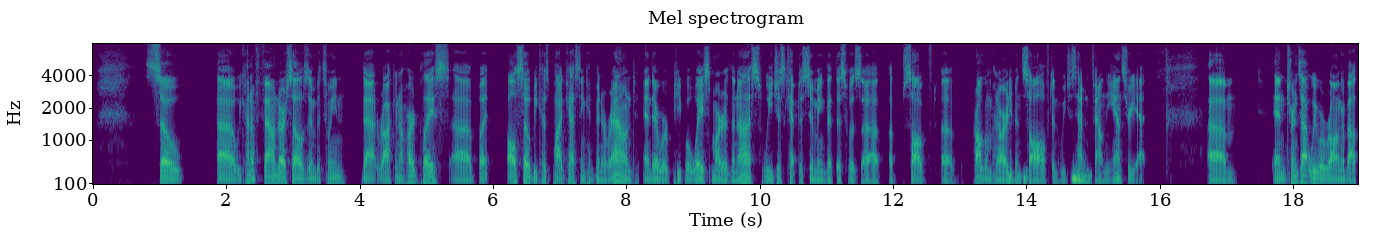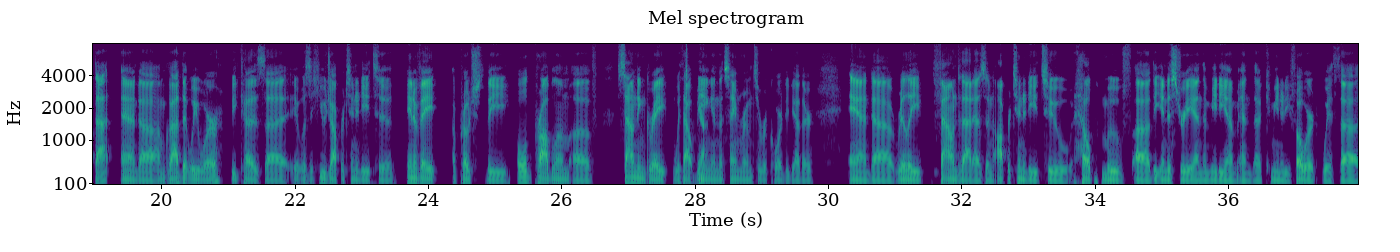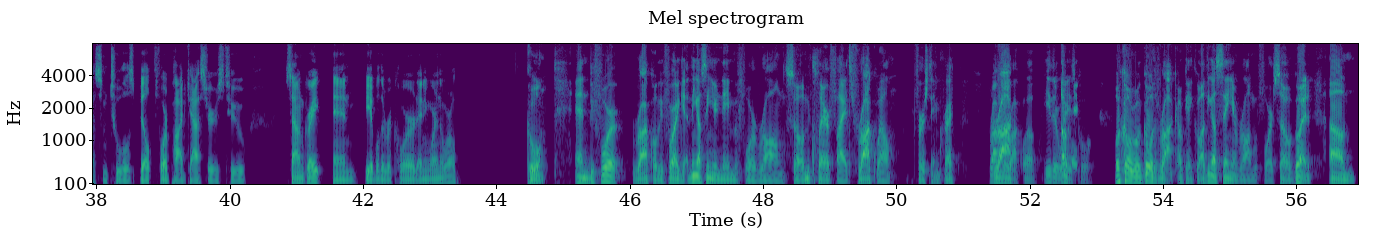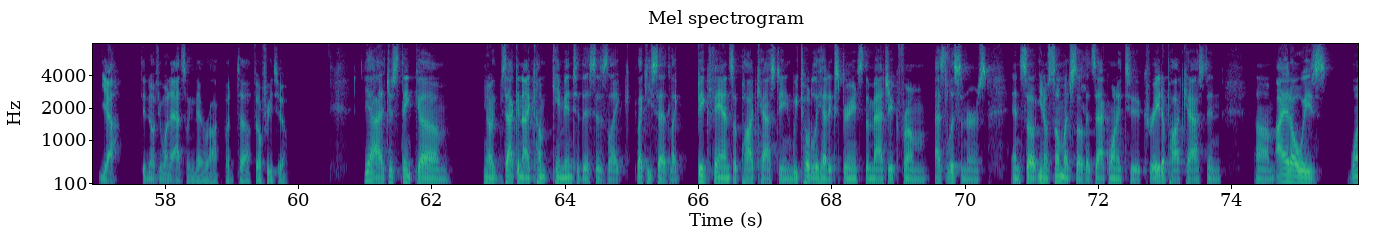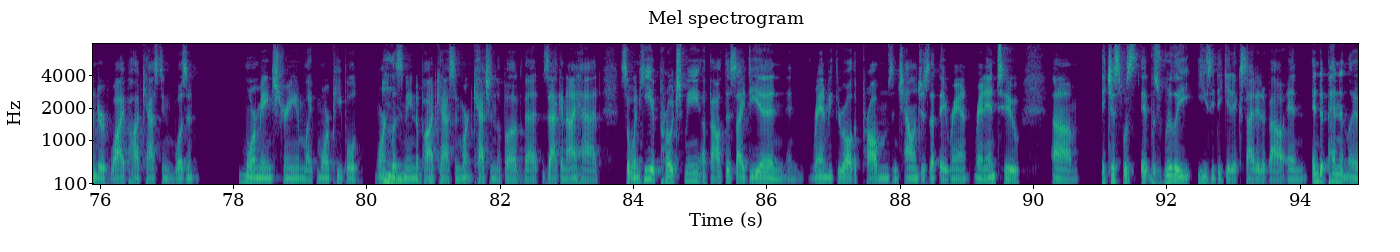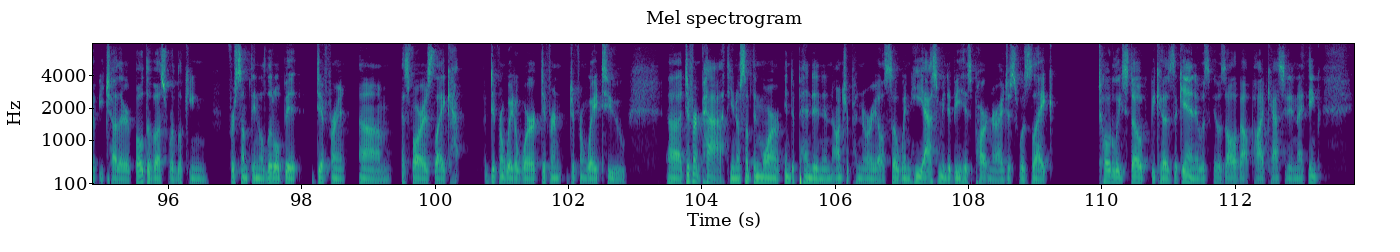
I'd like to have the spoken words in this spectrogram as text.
So uh, we kind of found ourselves in between that rock and a hard place uh, but also because podcasting had been around and there were people way smarter than us we just kept assuming that this was a, a solved a problem had already been solved and we just hadn't found the answer yet. Um, and turns out we were wrong about that and uh, i'm glad that we were because uh, it was a huge opportunity to innovate approach the old problem of sounding great without being in the same room to record together and uh, really found that as an opportunity to help move uh, the industry and the medium and the community forward with uh, some tools built for podcasters to sound great and be able to record anywhere in the world Cool. And before Rockwell, before I get, I think I was saying your name before wrong. So let me clarify. It's Rockwell, first name, correct? Rock, Rock. Rockwell. Either way Okay. is cool. We'll go, we'll go with Rock. Okay, cool. I think I was saying it wrong before. So go ahead. Um, yeah. Didn't know if you want to add something there, Rock, but uh, feel free to. Yeah, I just think um, you know Zach and I come came into this as like like he said, like big fans of podcasting. We totally had experienced the magic from as listeners, and so you know so much so that Zach wanted to create a podcast, and um, I had always wondered why podcasting wasn't more mainstream, like more people weren't Mm. listening to podcasts and weren't catching the bug that Zach and I had. So when he approached me about this idea and, and ran me through all the problems and challenges that they ran ran into, um, it just was it was really easy to get excited about. And independently of each other, both of us were looking for something a little bit different um, as far as like a different way to work, different different way to uh, different path, you know, something more independent and entrepreneurial. So when he asked me to be his partner, I just was like totally stoked because again, it was it was all about podcasting, and I think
